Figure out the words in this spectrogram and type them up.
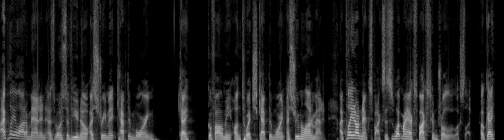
I play a lot of Madden, as most of you know. I stream it, Captain Boring. Okay. Go follow me on Twitch, Captain Boring. I stream a lot of Madden. I play it on Xbox. This is what my Xbox controller looks like. Okay.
